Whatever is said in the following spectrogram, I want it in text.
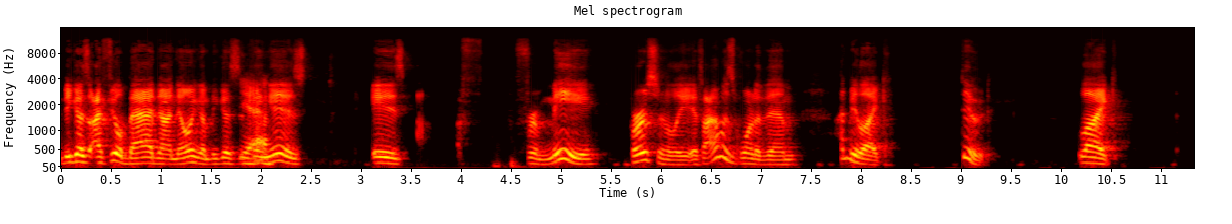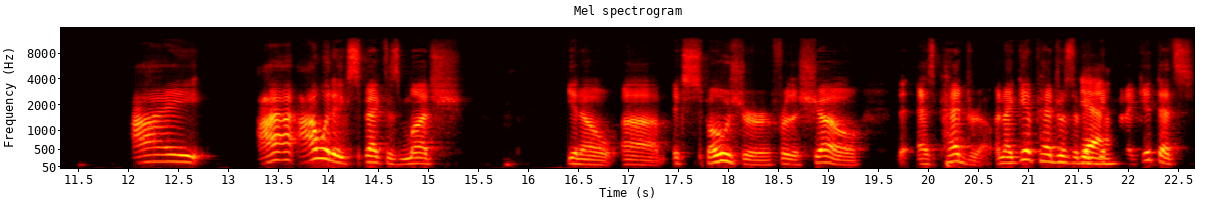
because I feel bad not knowing them. Because the Yeah. thing is, is for me personally, if I was one of them, I'd be like, dude, like I, I, I would expect as much, you know, uh, exposure for the show as Pedro, and I get Pedro's a big Yeah. but I get that's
